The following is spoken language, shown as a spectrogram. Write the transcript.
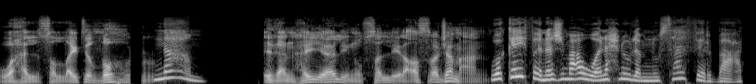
وهل صليت الظهر؟ نعم إذا هيا لنصلي العصر جمعا وكيف نجمع ونحن لم نسافر بعد؟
